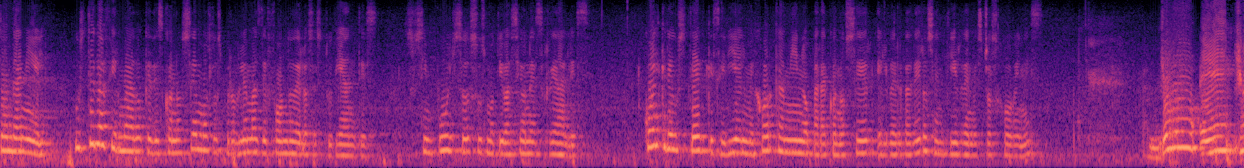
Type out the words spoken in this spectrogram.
Don Daniel, usted ha afirmado que desconocemos los problemas de fondo de los estudiantes, sus impulsos, sus motivaciones reales. ¿Cuál cree usted que sería el mejor camino para conocer el verdadero sentir de nuestros jóvenes? Yo he hecho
